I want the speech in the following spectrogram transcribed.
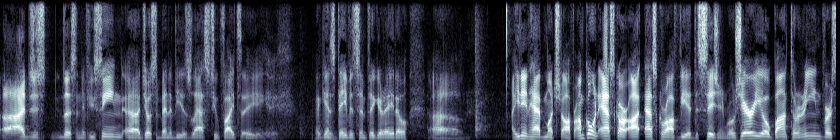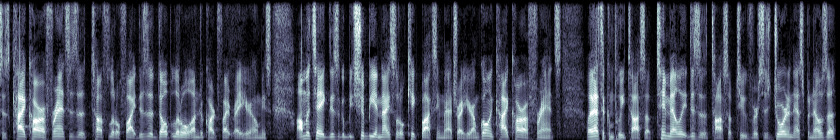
Uh, I just, listen, if you've seen uh, Joseph Benavidez' last two fights uh, against Davidson Figueiredo, uh, he didn't have much to offer. I'm going Askar Askarov via decision. Rogerio Bontorin versus Kai Kara France. This is a tough little fight. This is a dope little undercard fight right here, homies. I'm gonna take this. Be, should be a nice little kickboxing match right here. I'm going Kai Kara France. Well, that's a complete toss up. Tim Elliott. This is a toss up too versus Jordan Espinosa.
